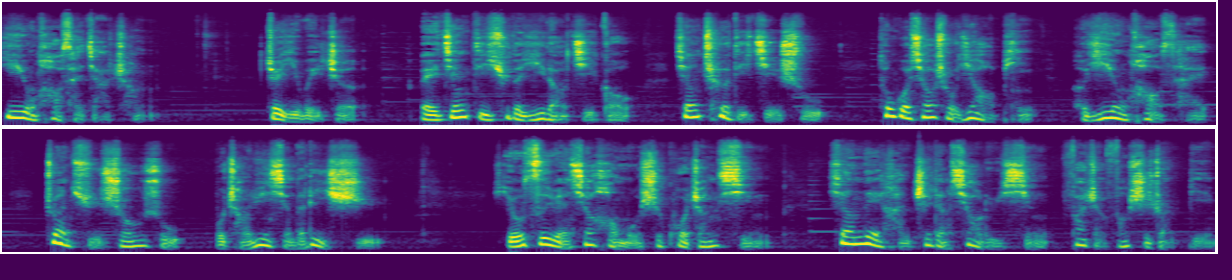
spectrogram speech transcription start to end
医用耗材加成，这意味着北京地区的医疗机构将彻底结束通过销售药品和医用耗材赚取收入、补偿运行的历史，由资源消耗模式扩张型向内涵质量效率型发展方式转变。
